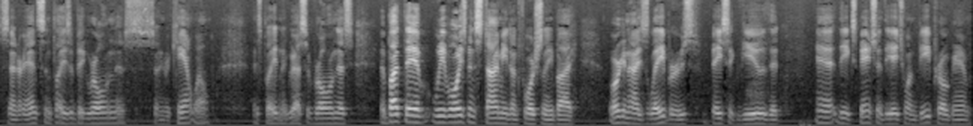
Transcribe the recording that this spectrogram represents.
Senator Ensign plays a big role in this. Senator Cantwell has played an aggressive role in this. But have, we've always been stymied, unfortunately, by organized labor's basic view that uh, the expansion of the H 1B program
